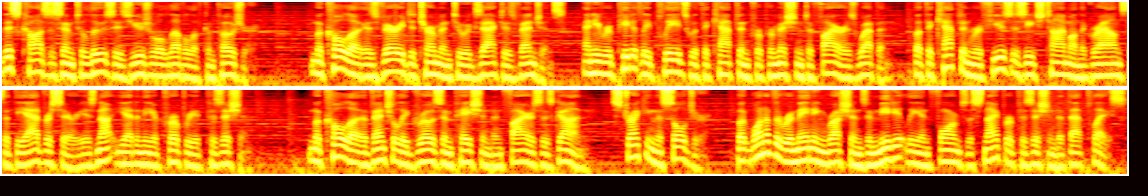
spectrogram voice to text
This causes him to lose his usual level of composure. Mykola is very determined to exact his vengeance, and he repeatedly pleads with the captain for permission to fire his weapon, but the captain refuses each time on the grounds that the adversary is not yet in the appropriate position. Mykola eventually grows impatient and fires his gun, striking the soldier, but one of the remaining Russians immediately informs a sniper positioned at that place.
